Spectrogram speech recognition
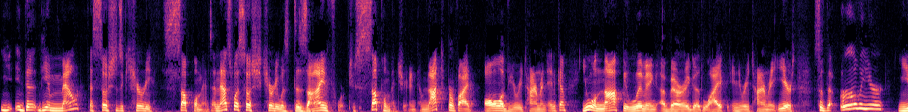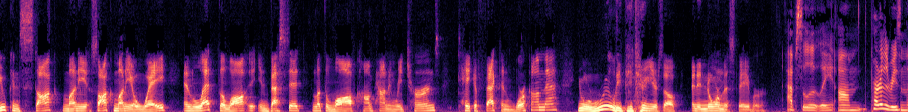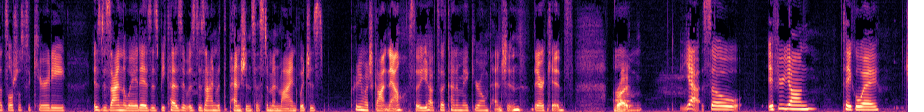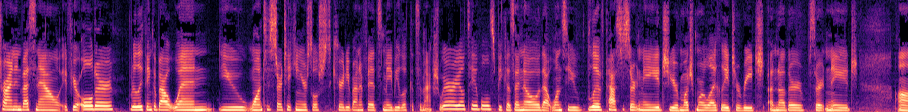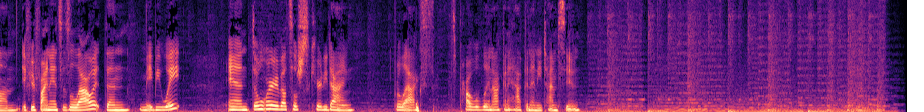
the, the amount that Social Security supplements, and that's what Social Security was designed for, to supplement your income, not to provide all of your retirement income. You will not be living a very good life in your retirement years. So the earlier you can stock money, stock money away and let the law invest it and let the law of compounding returns take effect and work on that, you will really be doing yourself an enormous favor. Absolutely. Um, part of the reason that Social Security is designed the way it is is because it was designed with the pension system in mind, which is pretty much gone now. So you have to kind of make your own pension there, kids. Right. Um, yeah, so if you're young, takeaway, try and invest now. If you're older, really think about when you want to start taking your Social Security benefits. Maybe look at some actuarial tables because I know that once you live past a certain age, you're much more likely to reach another certain age. Um, if your finances allow it, then maybe wait. And don't worry about Social Security dying. Relax. it's probably not going to happen anytime soon.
